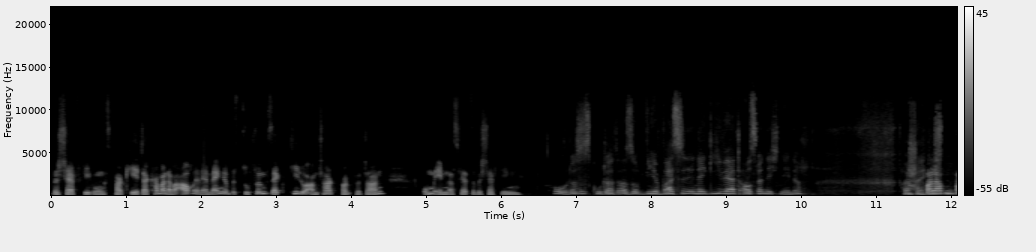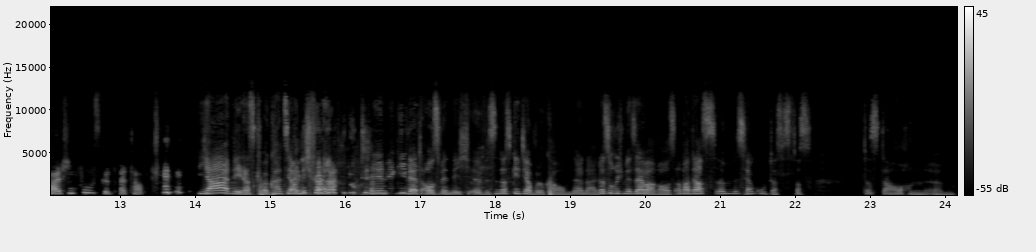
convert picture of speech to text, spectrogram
Beschäftigungspaket. Da kann man aber auch in der Menge bis zu 5, 6 Kilo am Tag von füttern, um eben das Pferd zu beschäftigen. Oh, das ist gut. Also, wie weißt du den Energiewert auswendig? Nee, ne? Wahrscheinlich. Voll auf dem falschen Fuß ertappt. Ja, nee, das kann, man kann ja auch nicht für alle Produkte den Energiewert auswendig äh, wissen. Das geht ja wohl kaum. Nein, nein, das suche ich mir selber raus. Aber das ähm, ist ja gut, dass das dass da auch ein ähm,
